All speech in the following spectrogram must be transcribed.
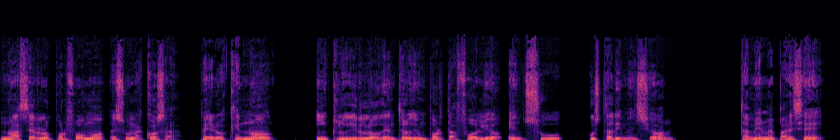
No hacerlo por FOMO es una cosa, pero que no incluirlo dentro de un portafolio en su justa dimensión, también me parece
